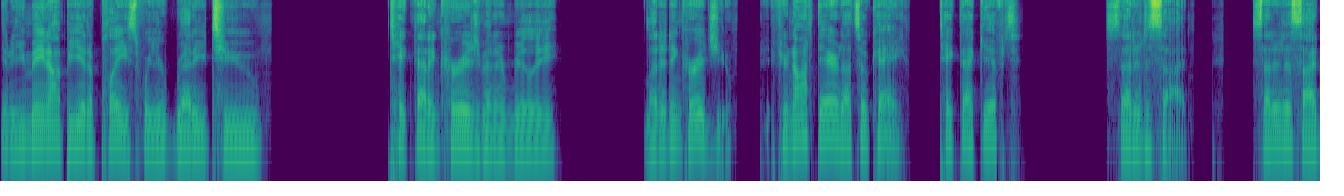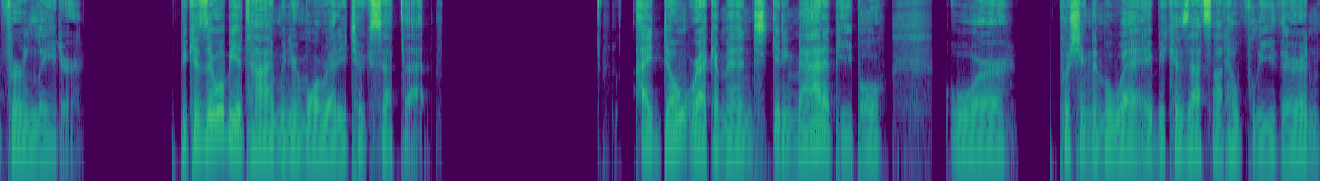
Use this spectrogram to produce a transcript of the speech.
You know, you may not be at a place where you're ready to take that encouragement and really let it encourage you. If you're not there, that's okay. Take that gift, set it aside. Set it aside for later. Because there will be a time when you're more ready to accept that. I don't recommend getting mad at people or pushing them away because that's not helpful either. And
